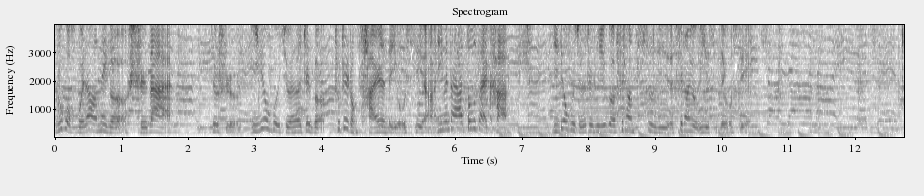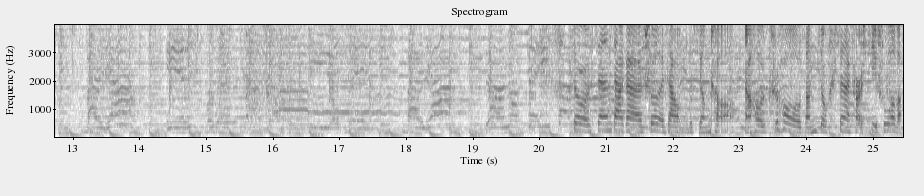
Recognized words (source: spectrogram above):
如果回到那个时代，就是一定会觉得这个就这种残忍的游戏啊，因为大家都在看，一定会觉得这是一个非常刺激、非常有意思的游戏。就先大概说了一下我们的行程，然后之后咱们就现在开始细说吧。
